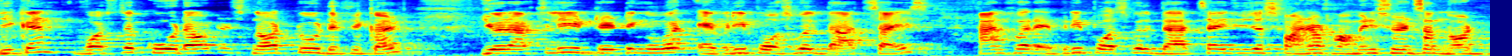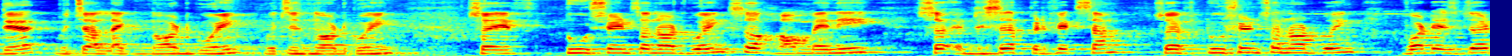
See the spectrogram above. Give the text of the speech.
you can watch the code out it's not too difficult. You're actually iterating over every possible batch size and for every possible batch size you just find out how many students are not there which are like not going which is not going. So if two students are not going so how many so this is a prefix sum so if two students are not going what is the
